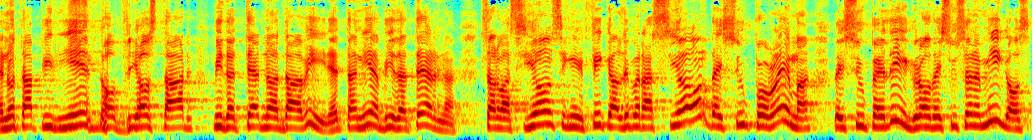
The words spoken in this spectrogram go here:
Él no está pidiendo Dios dar vida eterna a David. Él tenía vida eterna. Salvación significa liberación de su problema, de su peligro, de sus enemigos,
